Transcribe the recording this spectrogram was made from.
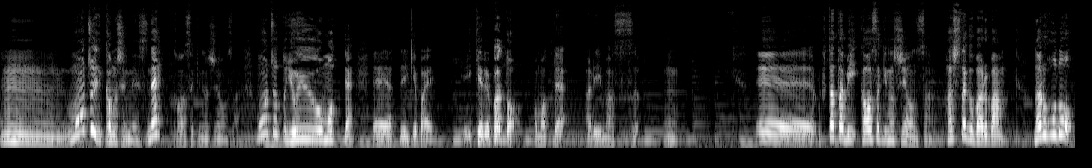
うーん、もうちょいかもしれないですね、川崎のしおんさん。もうちょっと余裕を持って、えー、やっていけばいければと思ってあります。うん。えー、再び川崎のしおんさん、ハッシュタグバルバン。なるほど。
